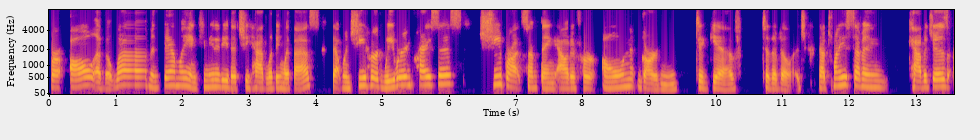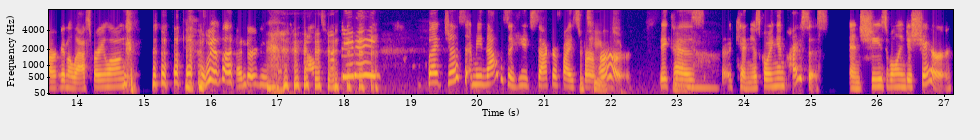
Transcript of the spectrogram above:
for all of the love and family and community that she had living with us that when she heard we were in crisis she brought something out of her own garden to give to the village now 27 cabbages aren't going to last very long with a hundred and pounds for feeding. But just, I mean, that was a huge sacrifice That's for huge. her because uh, Kenya's going in crisis and she's willing to share.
